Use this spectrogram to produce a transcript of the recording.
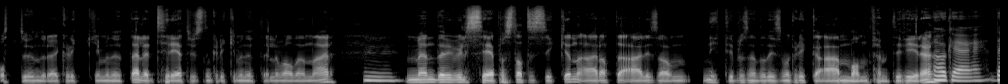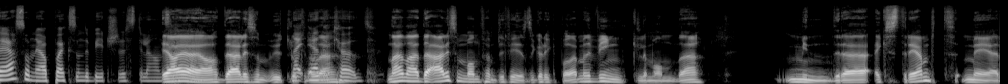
800 klikk i minuttet, eller 3000 klikk i minuttet, eller hva det enn er. Mm. Men det vi vil se på statistikken, er at det er liksom 90% av de som har klikka, er mann 54. OK. Det er sånn, ja, på Ex on the Beach Restylane. Ja, ja, ja. Det er liksom utelukkende det. Nei, er det det. kødd? Nei, nei, det er liksom mann 54 som klikker på det, men vinkler man det mindre ekstremt, mer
